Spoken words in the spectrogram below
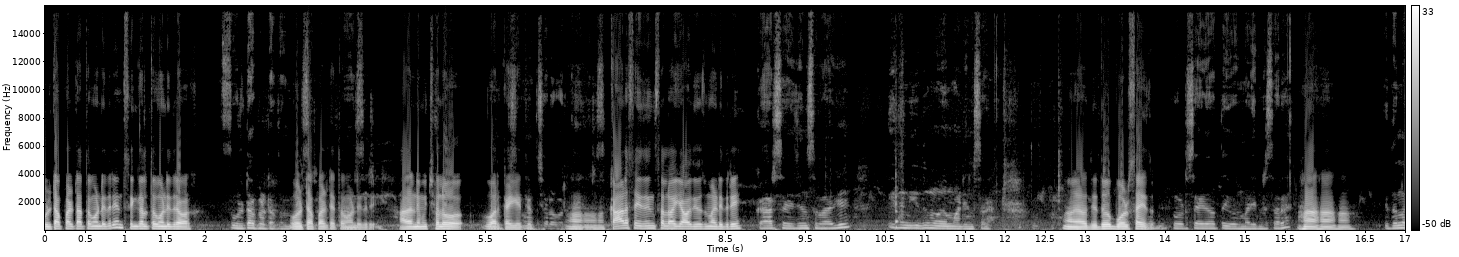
ಉಲ್ಟಾ ಪಲ್ಟಾ ತೊಗೊಂಡಿದ್ರಿ ಸಿಂಗಲ್ ತೊಗೊಂಡಿದ್ರಿ ಅವಾಗ? ಉಲ್ಟಾ ಪಲ್ಟಾ ಉಲ್ಟಾ ಪಲ್ಟೆ ತೊಗೊಂಡಿದ್ರಿ. ಆದ್ರೆ ನಿಮ್ಗೆ ಚಲೋ ವರ್ಕ್ ಆಗೈತಿ. ಹಾಂ ಹಾಂ ಕಾಳು ಸೈಜಿಂಗ್ ಸಲುವಾಗಿ ಯಾವ್ದು ಯೂಸ್ ಮಾಡಿದ್ರಿ? ಕಾರ್ ಸೈಜಿಂಗ್ ಸಲುವಾಗಿ ಇದನ್ನ ಇದು ಮಾಡೀನಿ ಸರ್. ಯಾವ್ದಿದು? ಬೋಲ್ಡ್ ಸೈಜ್ ರೋಡ್ ಸೈಡ್ ಅಂತ ಯೂಸ್ ಮಾಡಿದ್ರಿ ಸರ್ ಹಾಂ ಹಾಂ ಹಾಂ. ಇದನ್ನು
